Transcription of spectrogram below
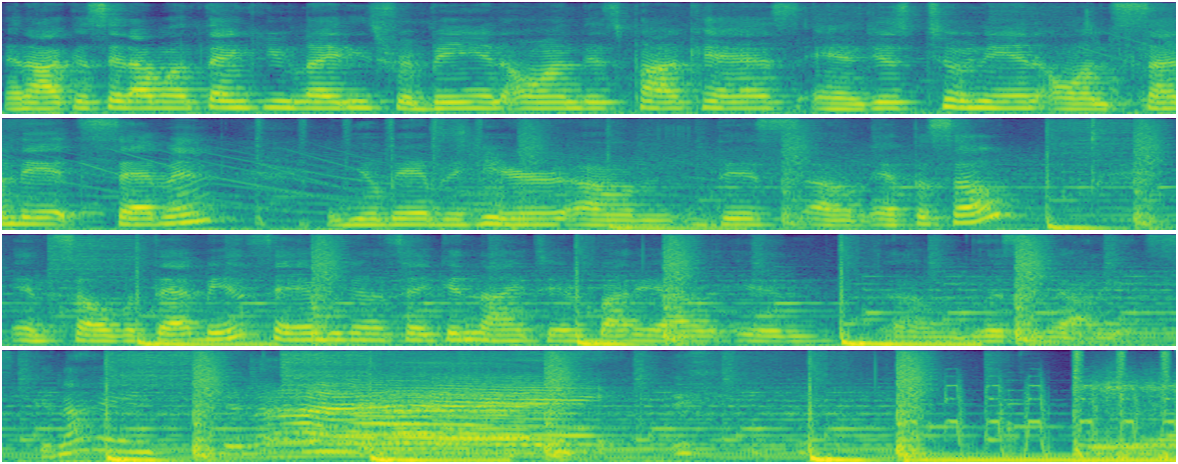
And like I said, I want to thank you ladies for being on this podcast and just tune in on Sunday at seven. And you'll be able to hear um, this um, episode. And so, with that being said, we're gonna say good night to everybody out in um, listening audience. Good night. Good night.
